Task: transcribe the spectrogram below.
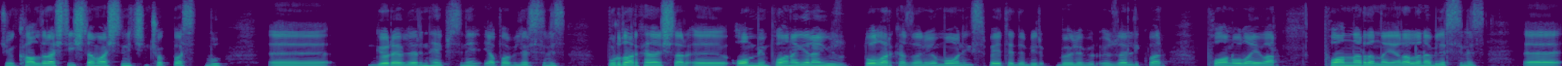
Çünkü kaldıraçlı işlem açtığın için çok basit bu ee, görevlerin hepsini yapabilirsiniz. Burada arkadaşlar e, 10.000 puana gelen 100 dolar kazanıyor. MonXBT'de bir böyle bir özellik var. Puan olayı var. Puanlardan da yararlanabilirsiniz. E,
